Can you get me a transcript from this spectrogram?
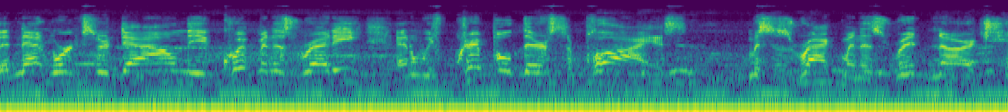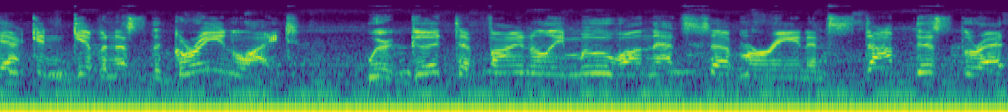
the networks are down, the equipment is ready, and we've crippled their supplies. Mrs. Rackman has written our check and given us the green light. We're good to finally move on that submarine and stop this threat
